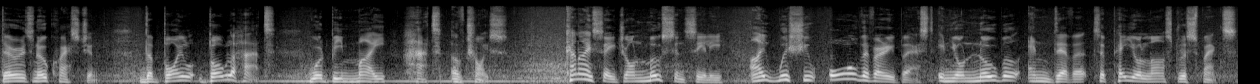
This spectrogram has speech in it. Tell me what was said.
there is no question. The bowler hat would be my hat of choice. Can I say, John, most sincerely, I wish you all the very best in your noble endeavour to pay your last respects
